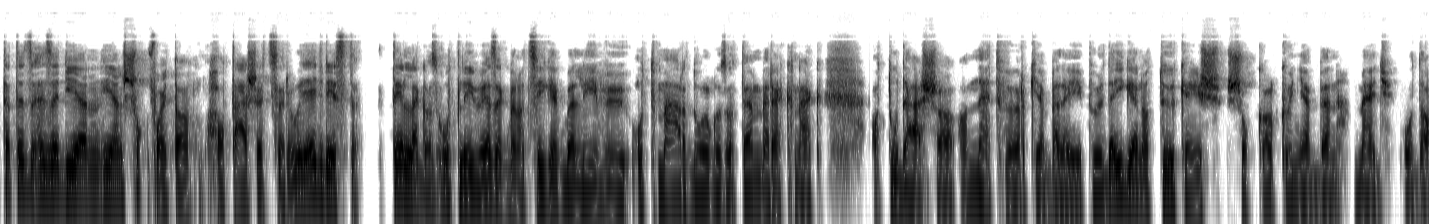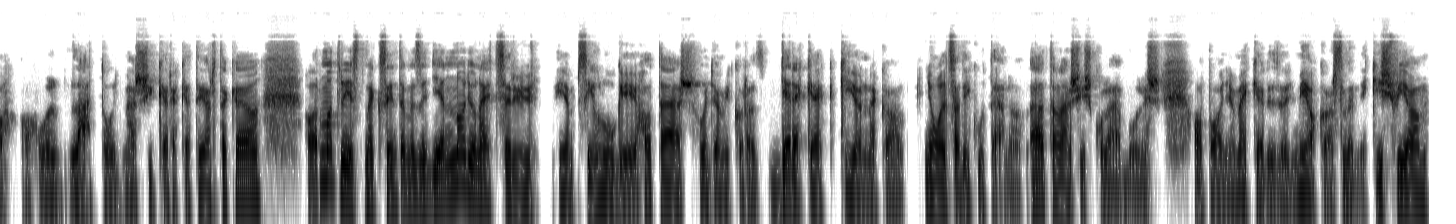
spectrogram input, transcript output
tehát ez, ez egy ilyen, ilyen sokfajta hatás egyszerű. Ugye egyrészt tényleg az ott lévő, ezekben a cégekben lévő, ott már dolgozott embereknek a tudása, a networkje beleépül. De igen, a tőke is sokkal könnyebben megy oda, ahol látta, hogy már sikereket értek el. Harmadrészt meg szerintem ez egy ilyen nagyon egyszerű ilyen pszichológiai hatás, hogy amikor az gyerekek kijönnek a nyolcadik után az általános iskolából, és apa-anya megkérdezi, hogy mi akarsz lenni kisfiam,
